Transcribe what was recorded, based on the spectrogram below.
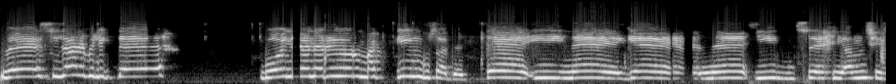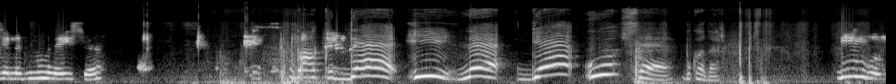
Ve sizlerle birlikte bu oyunu öneriyorum. Bak Ingus adı. D, I, N, G, N, I, S. Yanlış heceledim mi neyse. Bak D, I, N, G, U, S. Bu kadar. Dingus.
